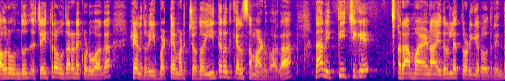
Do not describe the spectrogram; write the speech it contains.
ಅವರು ಒಂದು ಚೈತ್ರ ಉದಾಹರಣೆ ಕೊಡುವಾಗ ಹೇಳಿದ್ರು ಈ ಬಟ್ಟೆ ಮಡಚೋದು, ಈ ಥರದ ಕೆಲಸ ಮಾಡುವಾಗ, ನಾನು ಇತ್ತೀಚೆಗೆ ರಾಮಾಯಣ ಇದರಲ್ಲೇ ತೊಡಗಿರೋದ್ರಿಂದ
